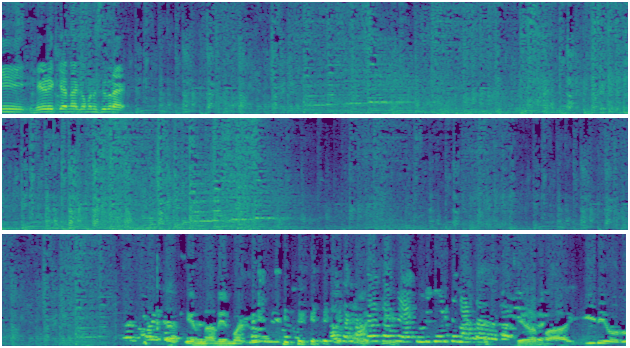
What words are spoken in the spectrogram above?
ಈ ಹೇಳಿಕೆಯನ್ನ ಗಮನಿಸಿದ್ರೆ ಏನ್ ನಾನೇನ್ ಮಾಡ್ಲಿ? ಹೇಳಪ್ಪ ಇಡಿ ಅವರು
